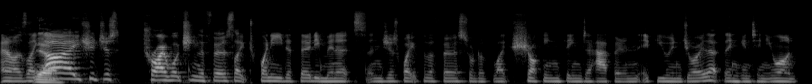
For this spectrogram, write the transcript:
and I was like, Yeah. "Ah, you should just try watching the first like twenty to thirty minutes and just wait for the first sort of like shocking thing to happen. If you enjoy that, then continue on."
